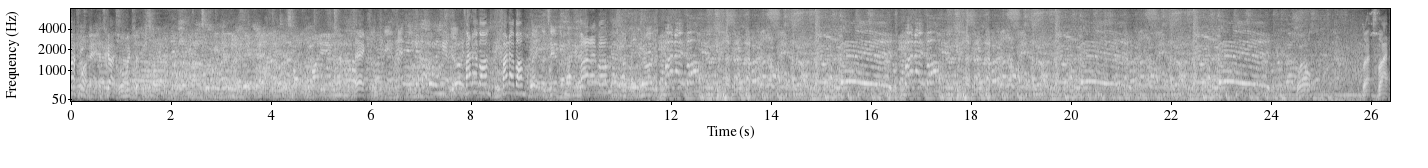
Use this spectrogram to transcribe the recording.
Smash one. Let's go. We'll mix it. Excellent. Fadabum! Fadabum! Fadabum! Fadabum! Fadabum! Well, that's that.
